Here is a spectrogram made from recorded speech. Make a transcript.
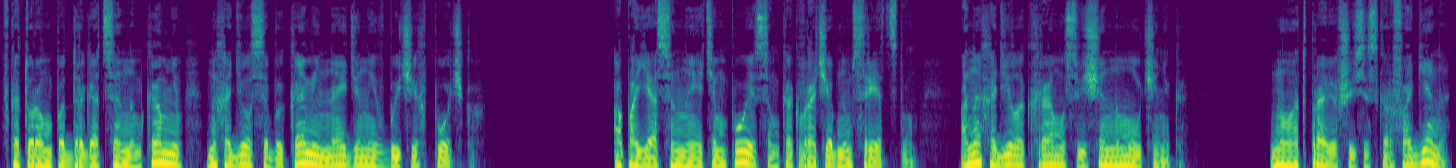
в котором под драгоценным камнем находился бы камень, найденный в бычьих почках. Опоясанная этим поясом, как врачебным средством, она ходила к храму священномученика. Но, отправившись из Карфагена,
